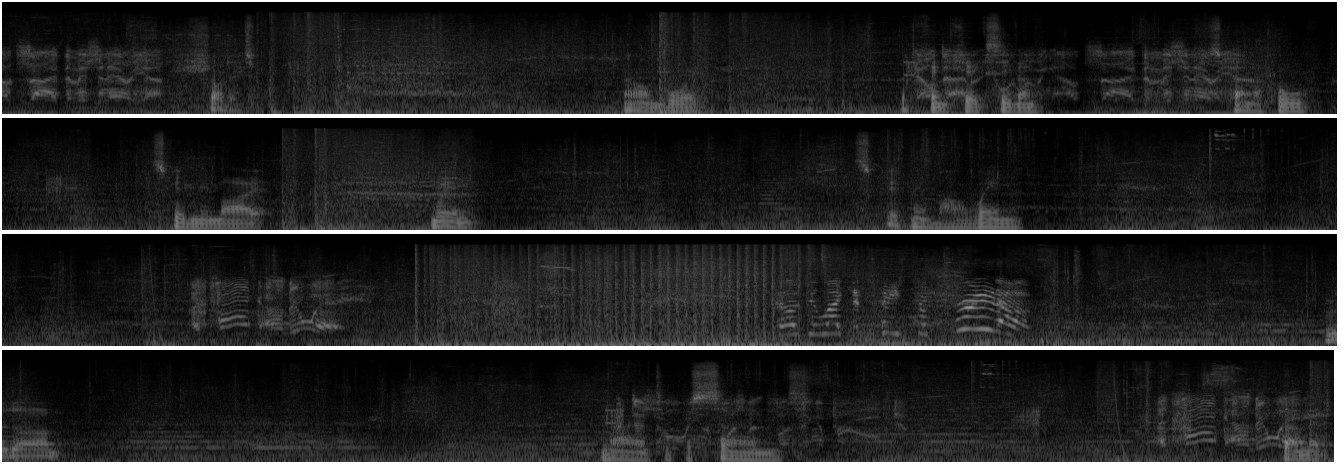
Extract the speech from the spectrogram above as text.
Outside the mission area. Shot it. Oh boy. That thing kicks even. moving outside the mission area. Kinda cool. It's giving me my win. It's giving me my win. Freedom! Um, ninety Additional percent. reinforcement funding approved. Attack. Damn it!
